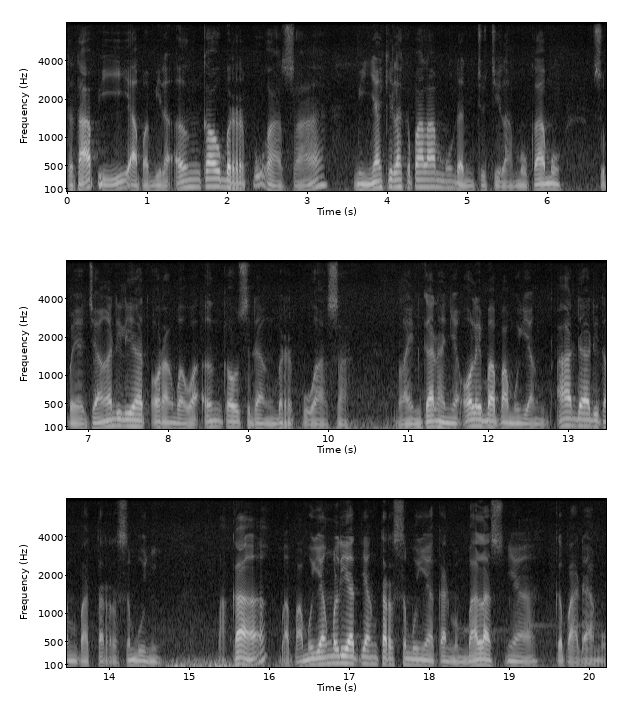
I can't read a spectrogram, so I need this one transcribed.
Tetapi apabila engkau berpuasa, minyakilah kepalamu dan cucilah mukamu, supaya jangan dilihat orang bahwa engkau sedang berpuasa melainkan hanya oleh Bapamu yang ada di tempat tersembunyi. Maka Bapamu yang melihat yang tersembunyi akan membalasnya kepadamu.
